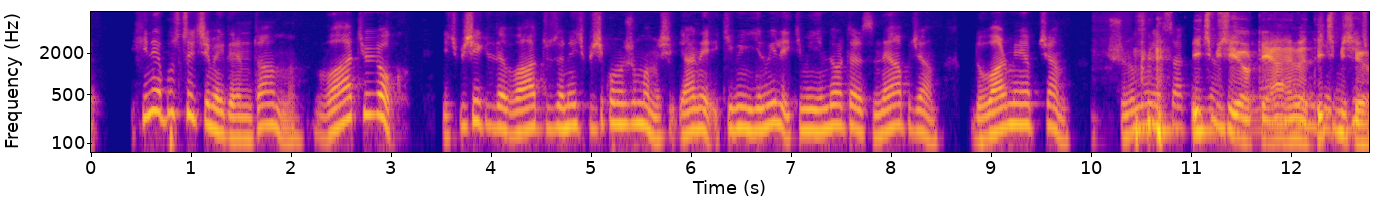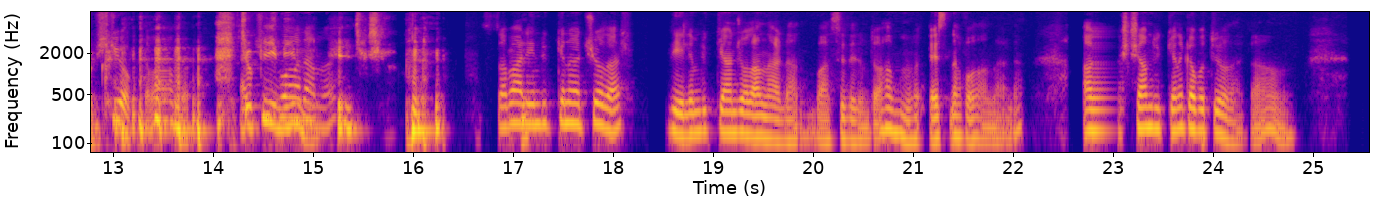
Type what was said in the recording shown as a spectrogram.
yine bu seçime gidelim tamam mı? Vaat yok. Hiçbir şekilde vaat üzerine hiçbir şey konuşulmamış. Yani 2020 ile 2024 arası ne yapacağım? Duvar mı yapacağım? Şunu mu yasaklayacağım? Hiçbir şey yok ya, evet, bir hiçbir şey yok. Hiçbir şey yok tamam mı? Çok çünkü iyi değil adamlar- mi? Hiçbir şey yok. Sabahleyin dükkanı açıyorlar. Diyelim dükkancı olanlardan bahsedelim tamam mı? Esnaf olanlardan. Akşam dükkanı kapatıyorlar tamam mı?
